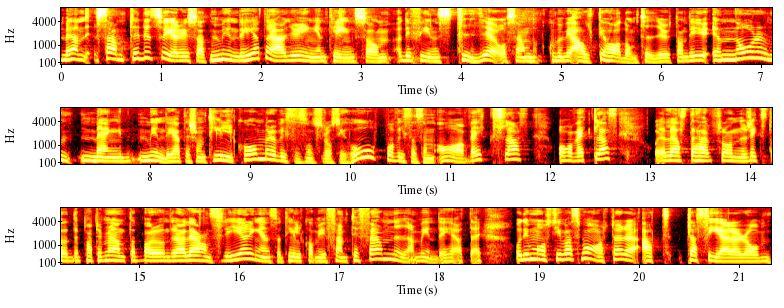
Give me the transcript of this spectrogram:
men samtidigt så är det ju så att myndigheter är ju ingenting som, det finns tio och sen kommer vi alltid ha de tio. Utan det är ju enorm mängd myndigheter som tillkommer och vissa som slås ihop och vissa som avvecklas. avvecklas. Och jag läste här från riksdag och departement att bara under alliansregeringen så tillkom ju 55 nya myndigheter. Och det måste ju vara smartare att placera dem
